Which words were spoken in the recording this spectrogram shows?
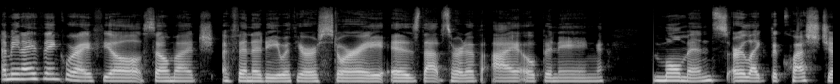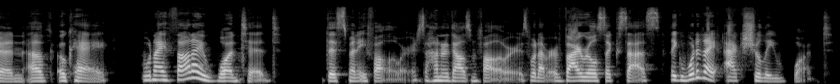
I mean, I think where I feel so much affinity with your story is that sort of eye opening moments or like the question of, okay, when I thought I wanted this many followers, 100,000 followers, whatever, viral success, like what did I actually want?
